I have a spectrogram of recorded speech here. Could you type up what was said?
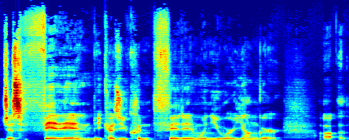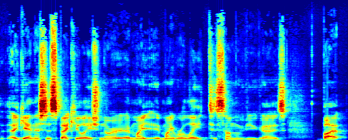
just fit in because you couldn't fit in when you were younger uh, again, this is speculation, or it might it might relate to some of you guys, but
